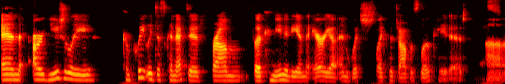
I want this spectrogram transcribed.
and are usually completely disconnected from the community and the area in which like the job is located. Uh,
